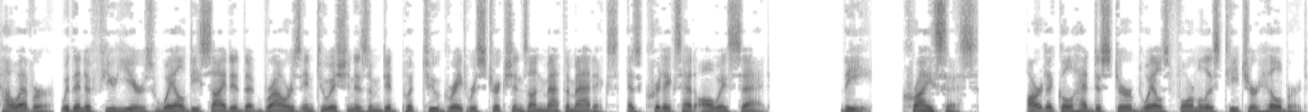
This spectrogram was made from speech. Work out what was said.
However, within a few years Weyl decided that Brouwer's intuitionism did put too great restrictions on mathematics, as critics had always said. The «crisis» article had disturbed Weyl's formalist teacher Hilbert,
